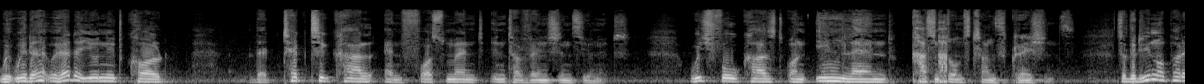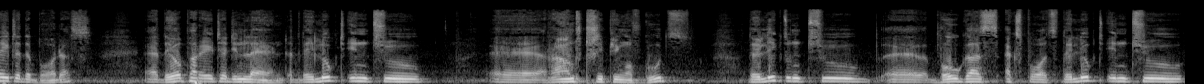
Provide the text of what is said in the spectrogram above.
We, we, had, a unit called the Tactical Enforcement Interventions Unit, which focused on inland customs transgressions. So they didn't operate at the borders, uh, they operated inland. They looked into uh, round tripping of goods, they looked into uh, bogus exports, they looked into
